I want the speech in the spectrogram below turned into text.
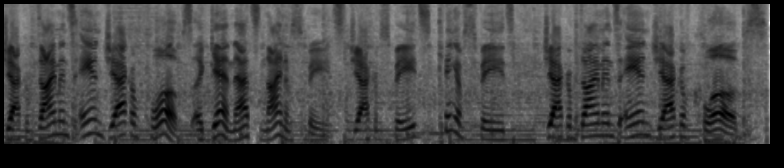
jack of diamonds, and jack of clubs. Again, that's nine of spades, jack of spades, king of spades, jack of diamonds, and jack of clubs.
